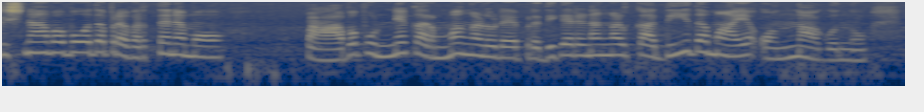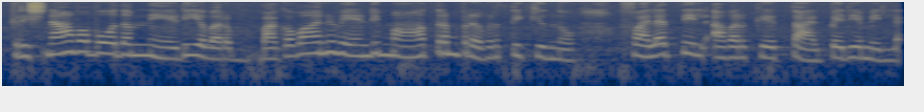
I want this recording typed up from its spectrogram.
കൃഷ്ണാവബോധ പ്രവർത്തനമോ പാപപുണ്യകർമ്മങ്ങളുടെ പ്രതികരണങ്ങൾക്ക് അതീതമായ ഒന്നാകുന്നു. കൃഷ്ണാവബോധം നേടിയവർ ഭഗവാനു വേണ്ടി മാത്രം പ്രവർത്തിക്കുന്നു. ഫലത്തിൽ അവർക്ക് താൽപ്പര്യമില്ല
